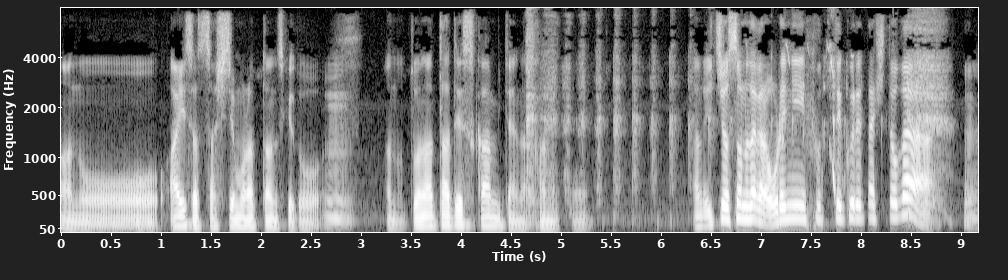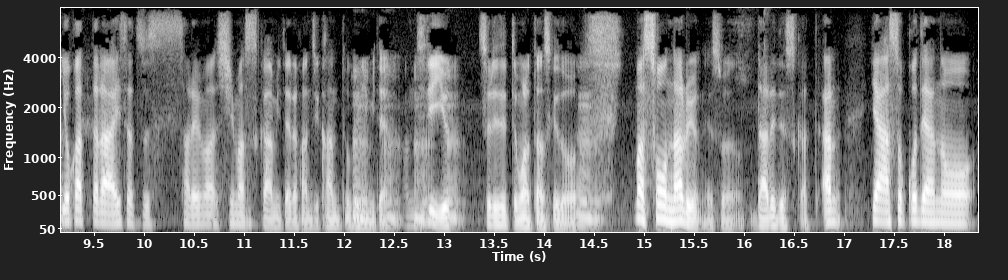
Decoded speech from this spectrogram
あのー挨拶させてもらったんですけど、うん。あの、どなたですか？みたいな感じで。あの、一応その、だから俺に振ってくれた人が、うんよかったら挨拶されま、しますかみたいな感じ、監督にみたいな感じで言う、連れてってもらったんですけど、うん。まあそうなるよね、その、誰ですかって。あの、いや、あそこであの、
